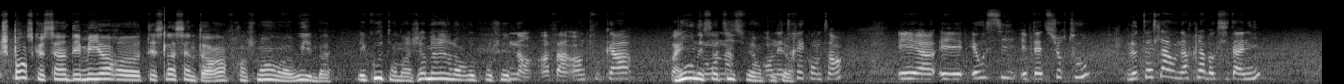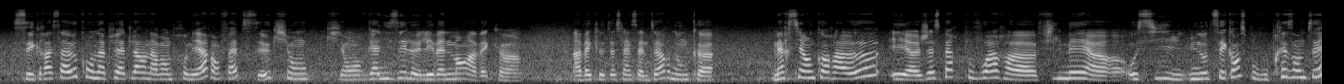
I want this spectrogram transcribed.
je pense que c'est un des meilleurs euh, Tesla Center. hein. Franchement, oui. Bah, écoute, on n'a jamais rien à leur reprocher. Non, enfin en tout cas, ouais, Nous, on est satisfaits on est cas. très contents. Et, et, et aussi, et peut-être surtout, le Tesla Owner Club Occitanie, c'est grâce à eux qu'on a pu être là en avant-première en fait. C'est eux qui ont, qui ont organisé l'événement avec, euh, avec le Tesla Center. Donc euh, merci encore à eux et euh, j'espère pouvoir euh, filmer aussi une, autre séquence pour vous présenter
